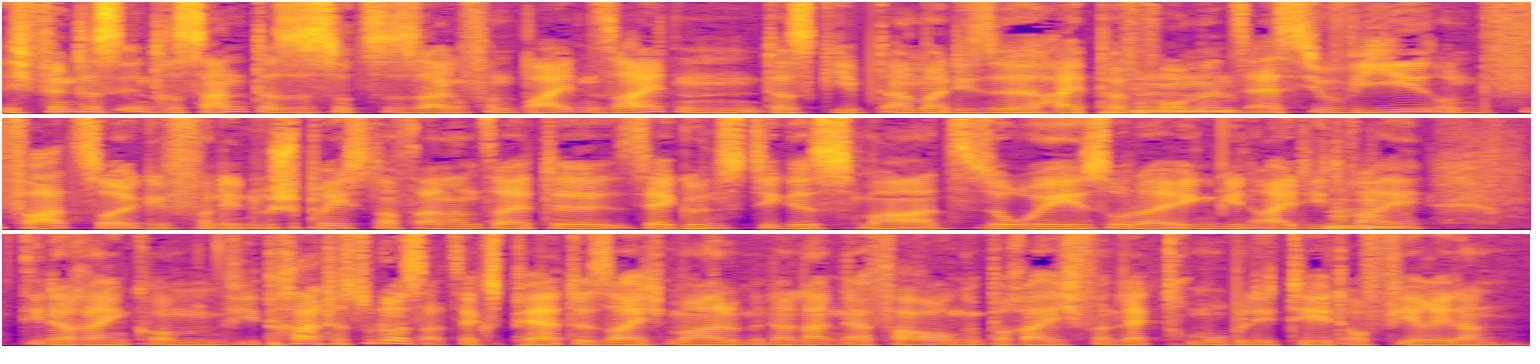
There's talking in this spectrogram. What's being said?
Ich finde es interessant, dass es sozusagen von beiden Seiten das gibt. Einmal diese High-Performance-SUV mhm. und Fahrzeuge, von denen du sprichst, und auf der anderen Seite sehr günstige Smart Zoes oder irgendwie ein ID3, mhm. die da reinkommen. Wie betrachtest du das als Experte, sag ich mal, mit einer langen Erfahrung im Bereich von Elektromobilität auf vier Rädern?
